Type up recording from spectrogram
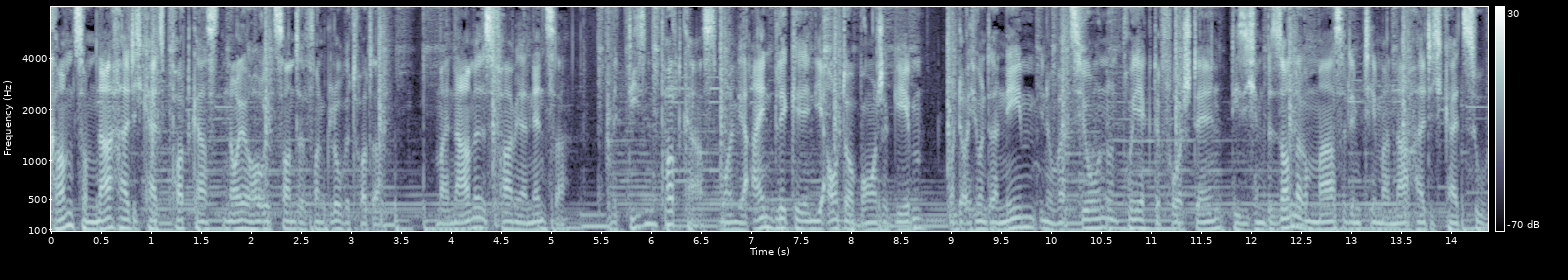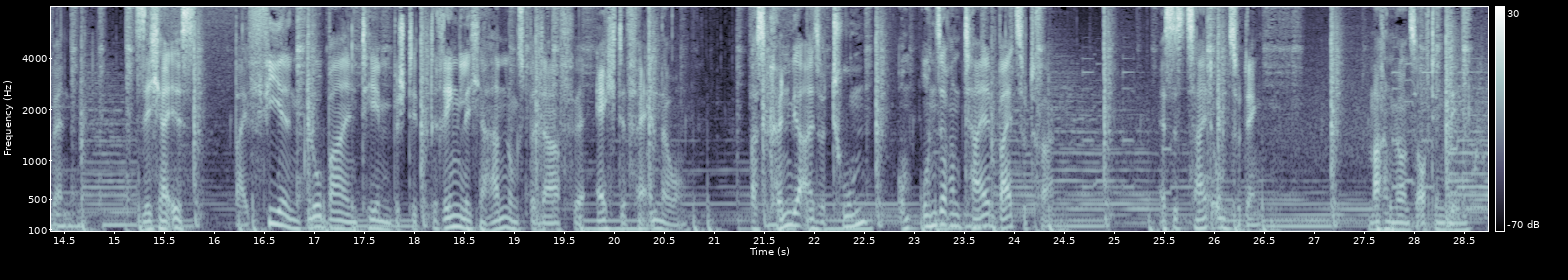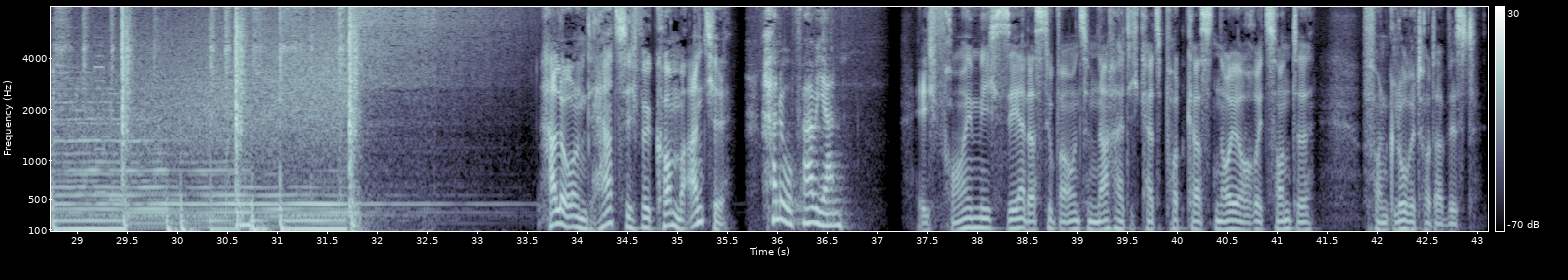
Willkommen zum Nachhaltigkeitspodcast Neue Horizonte von Globetrotter. Mein Name ist Fabian Nenzer. Mit diesem Podcast wollen wir Einblicke in die Outdoor-Branche geben und euch Unternehmen, Innovationen und Projekte vorstellen, die sich in besonderem Maße dem Thema Nachhaltigkeit zuwenden. Sicher ist, bei vielen globalen Themen besteht dringlicher Handlungsbedarf für echte Veränderung. Was können wir also tun, um unseren Teil beizutragen? Es ist Zeit umzudenken. Machen wir uns auf den Weg. Hallo und herzlich willkommen, Antje. Hallo, Fabian. Ich freue mich sehr, dass du bei uns im Nachhaltigkeitspodcast Neue Horizonte von Globetrotter bist.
